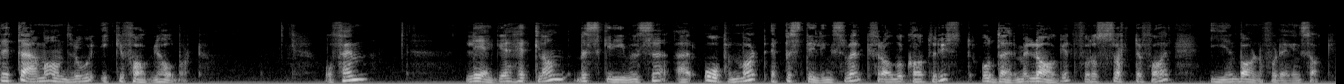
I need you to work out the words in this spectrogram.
Dette er med andre ord ikke faglig holdbart. Og fem, lege Hetland beskrivelse er åpenbart et bestillingsverk fra advokat Ryst, og dermed laget for å sverte far i en barnefordelingssak.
